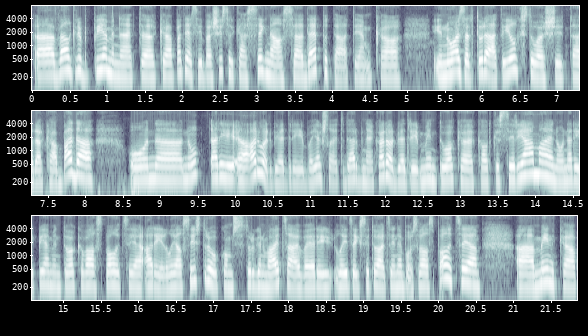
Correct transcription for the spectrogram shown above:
Vēl gribu pieminēt, ka patiesībā šis ir kā signāls deputātiem, ka ja nozara turēta ilgstoši tādā kā badā, Un nu, arī arotbiedrība, iekšlietu darbinieku arotbiedrība min to, ka kaut kas ir jāmaina, un arī piemin to, ka valsts policijā arī ir liels iztrūkums. Tur gan vaicāja, vai arī līdzīga situācija nebūs valsts policijā. Min, ka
